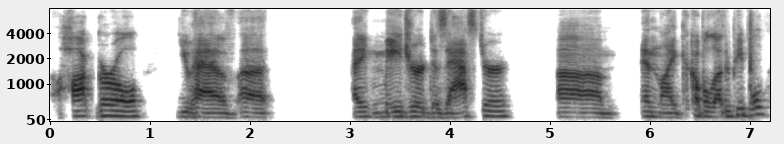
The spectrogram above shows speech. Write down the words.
Hawk Girl, you have uh I think Major Disaster, um, and like a couple other people.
